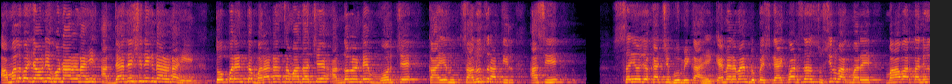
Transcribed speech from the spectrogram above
अंमलबजावणी होणार नाही अध्यादेश निघणार नाही तोपर्यंत मराठा समाजाचे आंदोलने मोर्चे कायम चालूच राहतील अशी संयोजकाची भूमिका आहे. कॅमेरामॅन रुपेश गायकवाडसह सुशील वाघमारे महावार्ता न्यूज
